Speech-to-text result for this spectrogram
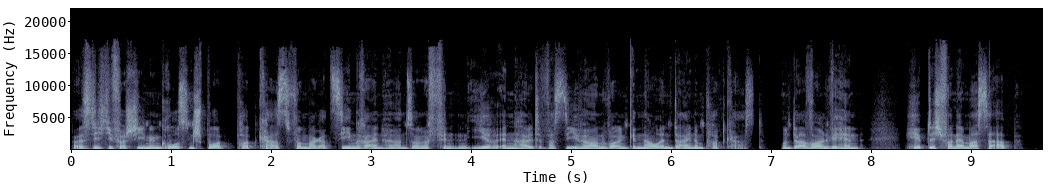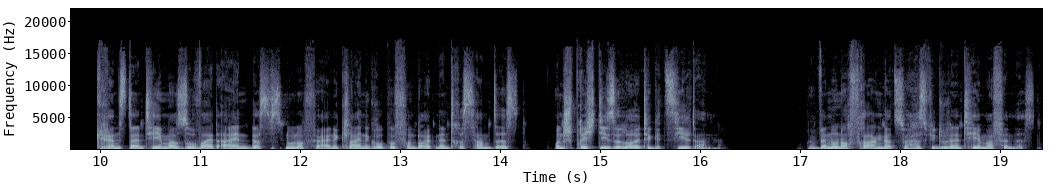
weiß ich nicht, die verschiedenen großen Sportpodcasts von Magazinen reinhören, sondern finden ihre Inhalte, was sie hören wollen, genau in deinem Podcast. Und da wollen wir hin. Heb dich von der Masse ab, Grenz dein Thema so weit ein, dass es nur noch für eine kleine Gruppe von Leuten interessant ist und sprich diese Leute gezielt an. Wenn du noch Fragen dazu hast, wie du dein Thema findest,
